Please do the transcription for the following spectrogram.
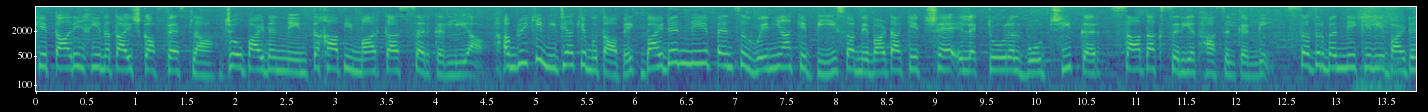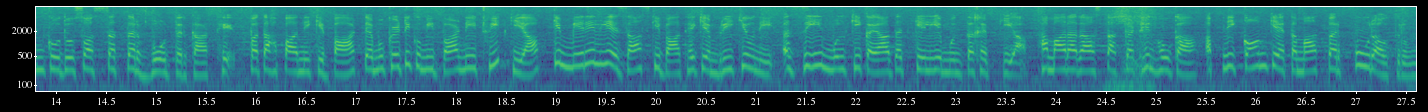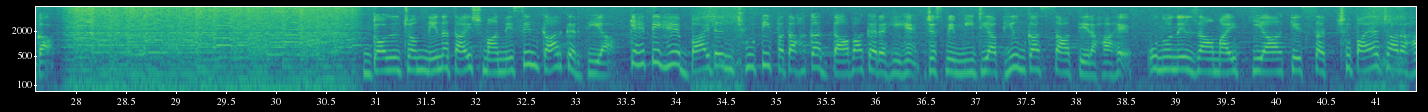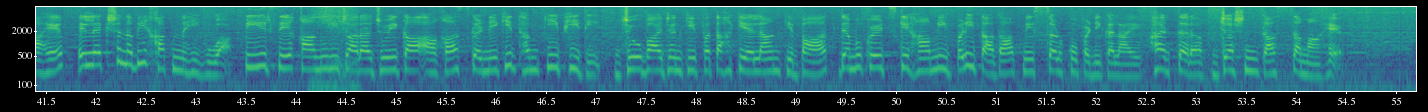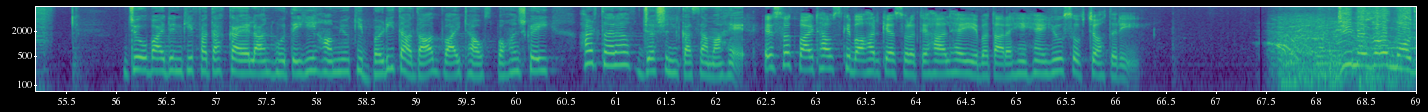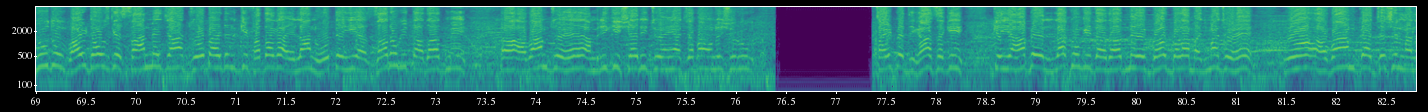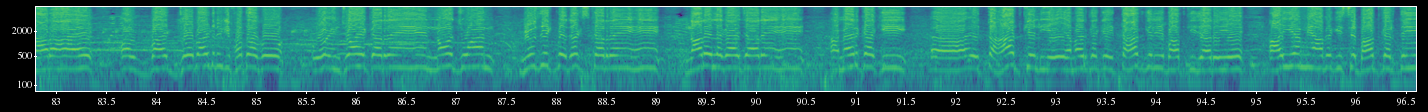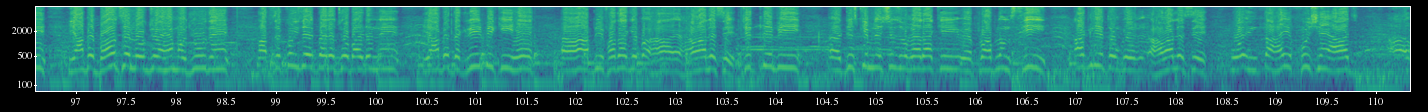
के तारीखी नतज का फैसला, जो बाइडन ने इंतबी मार्का सर कर लिया। अमरीकी मीडिया के मुताबिक, बाइडन ने पेंसिल्वेनिया के 20 और नेवाडा के 6 इलेक्टोरल वोट जीत कर सादा अक्सरियत हासिल कर ली। सदर बनने के लिए बाइडन को 270 वोट दरकार थे। फतह पाने के बाद डेमोक्रेटिक उम्मीदवार ने ट्वीट किया कि मेरे लिए एजाज की बात है कि अमरीकियों ने अजीम मुल्क की क्यादत के लिए मुंतखब किया। हमारा रास्ता कठिन होगा, अपनी कौम के एतमाद पर पूरा उतरूँगा। डोनाल्ड ट्रंप ने नतज मानने से इनकार कर दिया। कहते हैं, बाइडन झूठी फतह का दावा कर रहे हैं, जिसमें मीडिया भी उनका साथ दे रहा है। उन्होंने इल्ज़ाम आयद किया कि सच छुपाया जा रहा है। इलेक्शन अभी खत्म नहीं हुआ। पीर से कानूनी चाराजोई का आगाज़ करने की धमकी भी दी। जो बाइडन की फतह के ऐलान के बाद डेमोक्रेट्स के हामी बड़ी तादाद में सड़कों पर निकल आए। हर तरफ़ जश्न का समा है। जो बाइडेन की फतह का ऐलान होते ही हामियों की बड़ी तादाद व्हाइट हाउस पहुँच गई। हर तरफ़ जश्न का समा है। इस वक्त व्हाइट हाउस के बाहर क्या सूरत हाल है ये बता रहे हैं यूसुफ चौधरी। जी मैं इस वक्त मौजूद हूँ व्हाइट हाउस के सामने जहाँ जो बाइडेन की फतह का ऐलान होते ही हज़ारों की तादाद में आवाम जो है अमरीकी शहरी जो है यहाँ जमा होने शुरू साइड पे दिखा सकें कि यहाँ पे लाखों की तादाद में एक बहुत बड़ा मजमा जो है वो आवाम का जश्न मना रहा है और जो बाइडन की फतह को वो इंजॉय कर रहे हैं, नौजवान म्यूज़िक पे रक्स कर रहे हैं, नारे लगाए जा रहे हैं। अमेरिका की इतिहाद के लिए, अमेरिका के इतिहाद के लिए बात की जा रही है। आइए हम यहाँ पे किससे बात करते हैं? यहाँ पे बहुत से लोग जो हैं मौजूद हैं। आपसे कुछ देर पहले जो बाइडन ने यहाँ पे तकरीर भी की है अपनी फतह के हवाले से। जितनी भी डिस्क्रिमिनेशन वगैरह की प्रॉब्लम्स थी अकलीतों के हवाले से वो इंतहाई खुश हैं आज।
